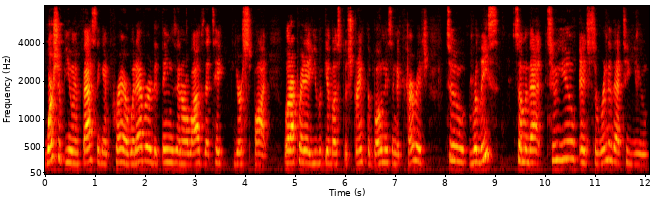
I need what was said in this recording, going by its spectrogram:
worship you in fasting and prayer, whatever the things in our lives that take your spot. Lord, I pray that you would give us the strength, the boldness, and the courage to release some of that to you and surrender that to you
